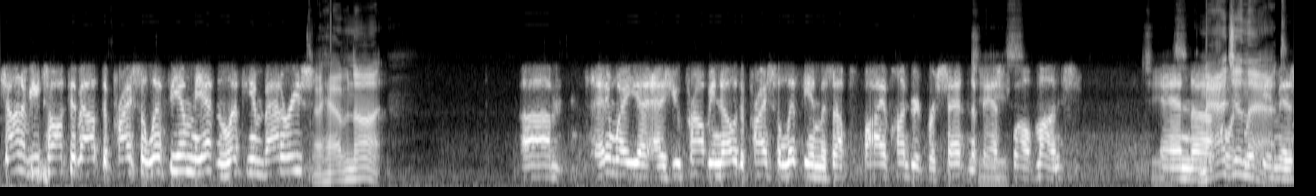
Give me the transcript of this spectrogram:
John, have you talked about the price of lithium yet and lithium batteries? I have not. Um, anyway, uh, as you probably know, the price of lithium is up 500% in the past 12 months. And uh, Imagine of course, lithium that. is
